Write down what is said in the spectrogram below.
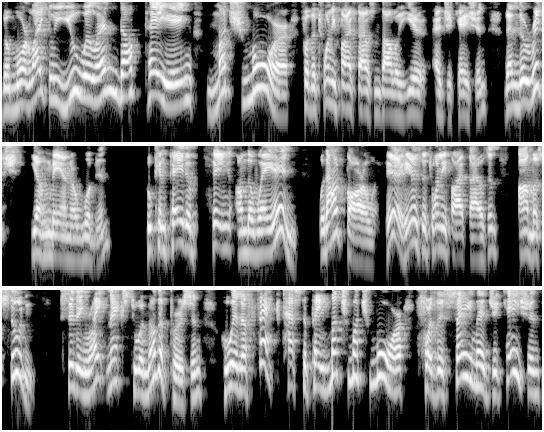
the more likely you will end up paying much more for the $25,000 a year education than the rich young man or woman who can pay the thing on the way in without borrowing. Here, here's the 25,000. I'm a student sitting right next to another person who, in effect, has to pay much, much more for the same education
